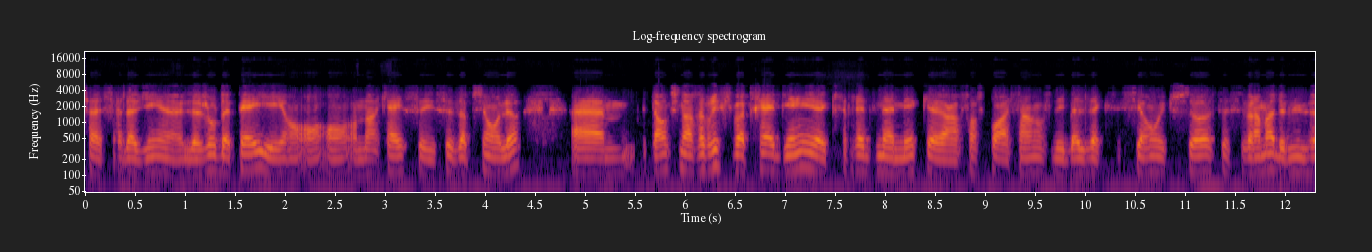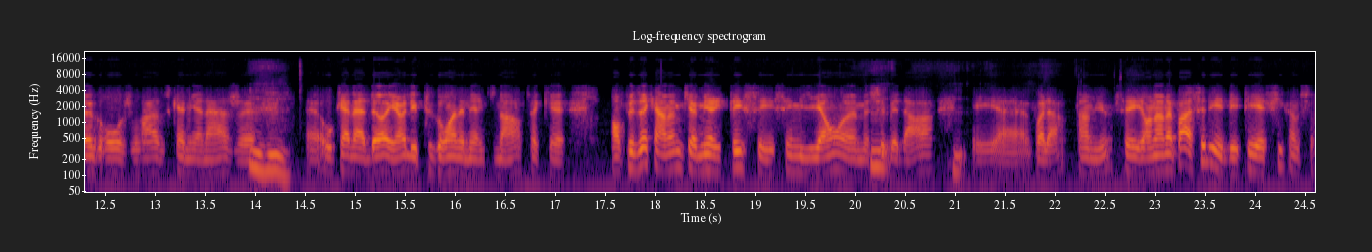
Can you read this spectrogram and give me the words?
ça, devient le jour de paye et on, encaisse ces options-là. Euh, donc, c'est une entreprise qui va très bien, euh, très, très dynamique, euh, en force croissance, des belles acquisitions et tout ça. C'est vraiment devenu le gros joueur du camionnage mm-hmm. au Canada et un des plus gros en Amérique du Nord. Fait que on peut dire quand même qu'il a mérité ses, millions, euh, M. Mm. Bédard. Mm. Et euh, voilà, tant mieux. on n'en a pas assez des, TFI comme ça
